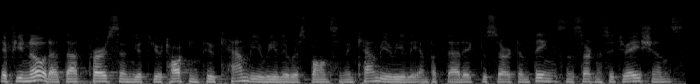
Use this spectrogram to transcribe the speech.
if you know that that person you're talking to can be really responsive and can be really empathetic to certain things and certain situations,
